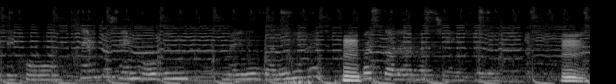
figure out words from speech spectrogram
देखो सेम टू सेम वो भी मयूर बने हैं हम्म बस कलर बस चेंज हो हम्म हैं?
